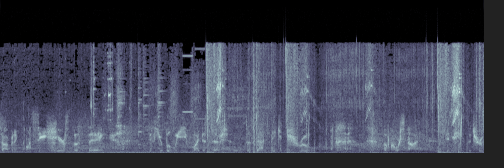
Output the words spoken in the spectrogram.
happening? See, here's the thing. If you believe my deception, does that make it true? of course not. It means the truth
